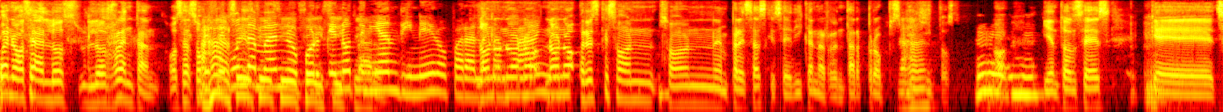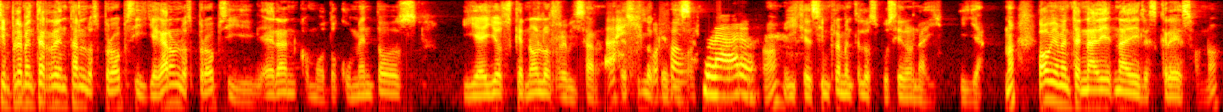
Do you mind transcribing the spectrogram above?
Bueno, o sea, los, los rentan. O sea, son Ajá, segunda sí, mano, sí, porque sí, no claro. tenían dinero para la No, no, no, no, no, no, pero es que son, son empresas que se dedican a rentar props Ajá. viejitos. ¿no? Y entonces que simplemente rentan los props y llegaron los props y eran como documentos y ellos que no los revisaron. Ay, Eso es lo por que favor. dicen. Claro. ¿no? Y que simplemente los pusieron ahí y ya, ¿no? Obviamente nadie, nadie les cree eso, ¿no?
